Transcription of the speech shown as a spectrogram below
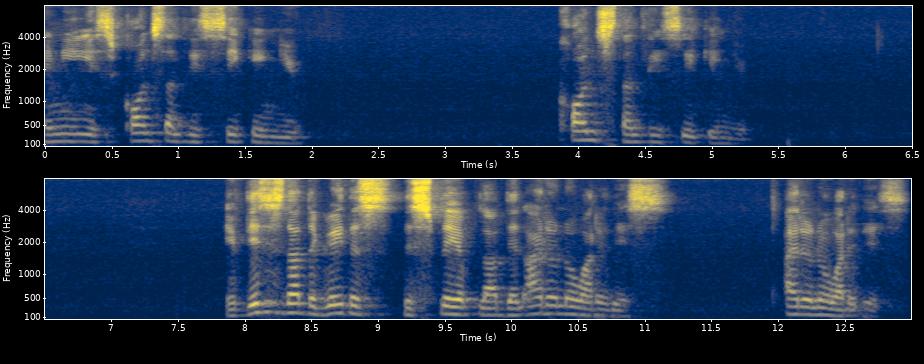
and He is constantly seeking you. Constantly seeking you. If this is not the greatest display of love, then I don't know what it is. I don't know what it is.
